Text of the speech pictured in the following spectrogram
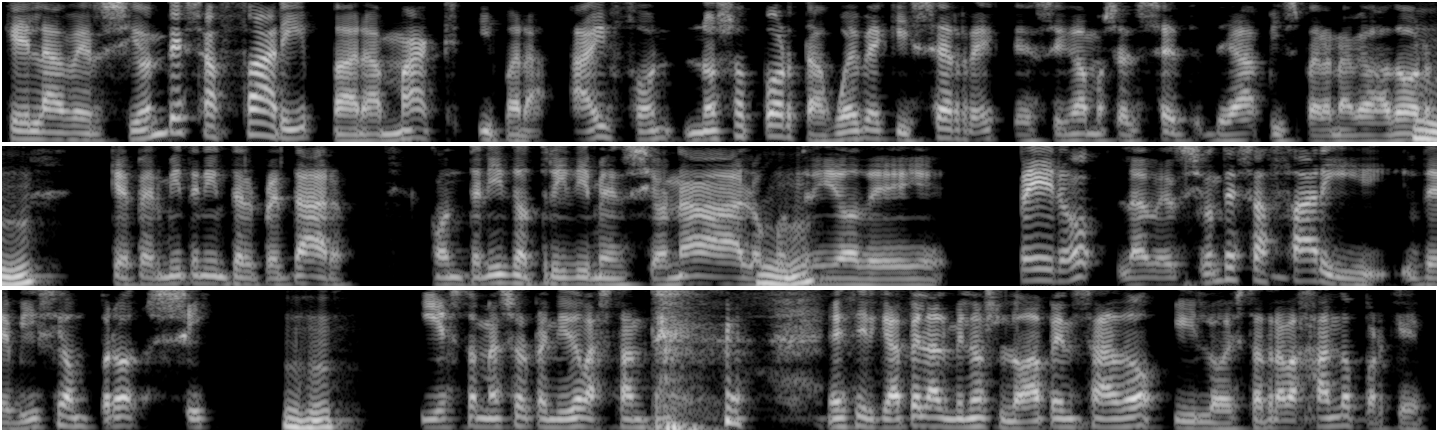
que la versión de Safari para Mac y para iPhone no soporta WebXR, que es digamos el set de APIs para navegador mm que permiten interpretar contenido tridimensional o contenido de... Pero la versión de Safari de Vision Pro sí. Y esto me ha sorprendido bastante. es decir, que Apple al menos lo ha pensado y lo está trabajando porque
